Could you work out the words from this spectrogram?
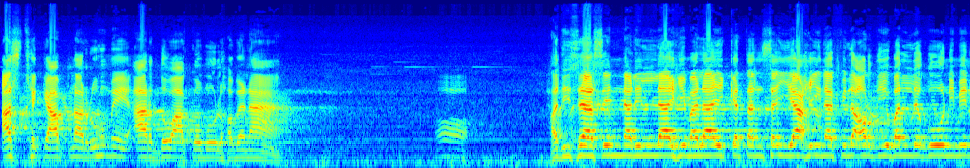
আজ থেকে আপনার রুমে আর দোয়া কবুল হবে না। মিন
